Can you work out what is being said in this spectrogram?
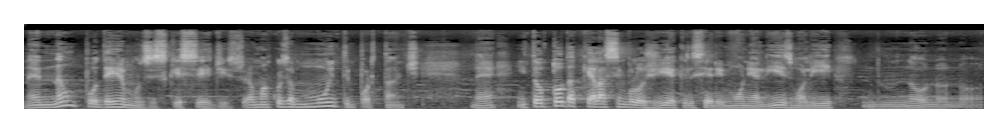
Né? Não podemos esquecer disso, é uma coisa muito importante. Né? Então, toda aquela simbologia, aquele cerimonialismo ali no, no, no,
